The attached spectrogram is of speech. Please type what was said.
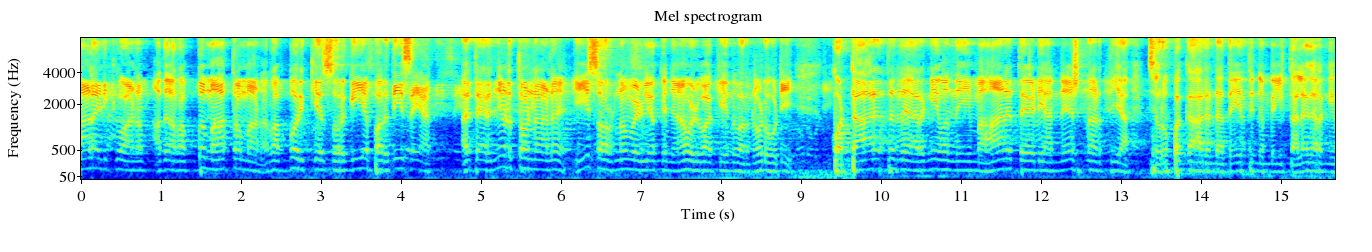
ആളെ എനിക്ക് വേണം. അത് റബ്ബ് മാത്രമാണ്. റബ്ബ് ഒരുക്കിയ സ്വർഗീയ പർദീസയാണ്. അത് തെരഞ്ഞെടുത്തോണ്ടാണ് ഈ സ്വർണം വെള്ളിയൊക്കെ ഞാൻ ഒഴിവാക്കി എന്ന് പറഞ്ഞോടുകൂടി കൊട്ടാരത്ത് നിന്ന് ഇറങ്ങി വന്ന് ഈ മഹാനെ തേടി അന്വേഷണം നടത്തിയ ചെറുപ്പക്കാരന്റെ അദ്ദേഹത്തിന് മുമ്പിൽ തല കറങ്ങി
